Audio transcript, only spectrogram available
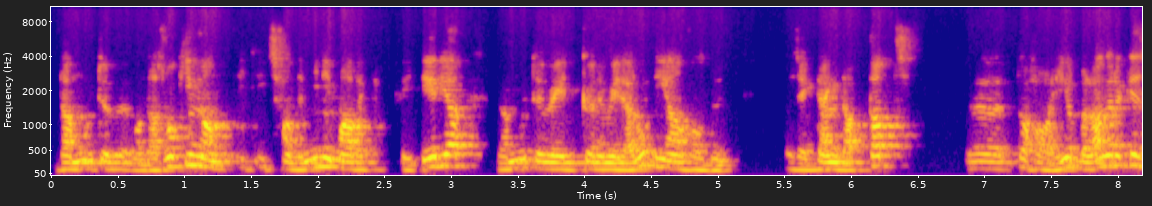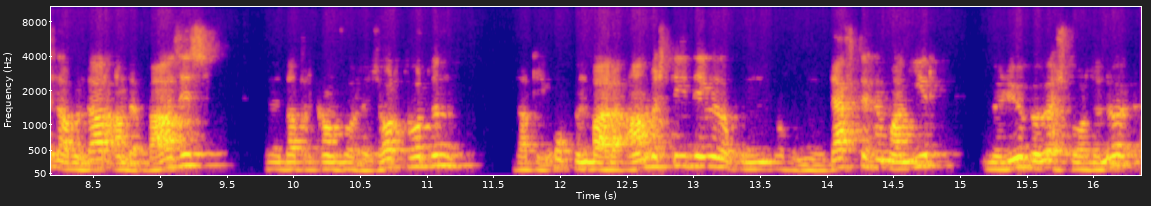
dan moeten we, want dat is ook iemand, iets van de minimale criteria, dan moeten wij, kunnen wij daar ook niet aan voldoen. Dus ik denk dat dat uh, toch al heel belangrijk is, dat we daar aan de basis, uh, dat er kan voor gezorgd worden, dat die openbare aanbestedingen op een, op een deftige manier milieubewust worden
